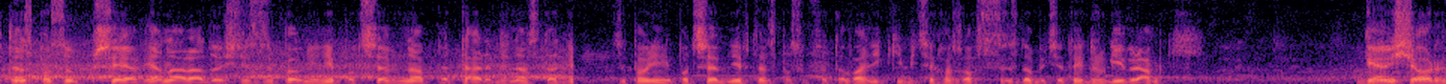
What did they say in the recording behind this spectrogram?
W ten sposób przejawiana radość jest zupełnie niepotrzebna. Petardy na stadionie zupełnie niepotrzebnie w ten sposób fetowali kibice chorzowscy zdobycie tej drugiej bramki. Gęsior,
